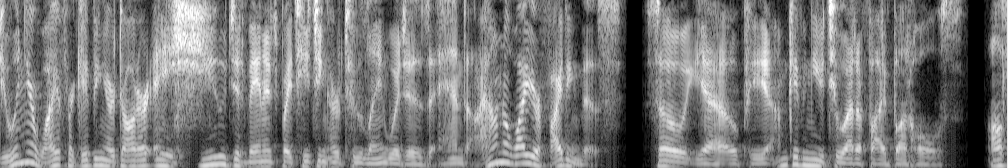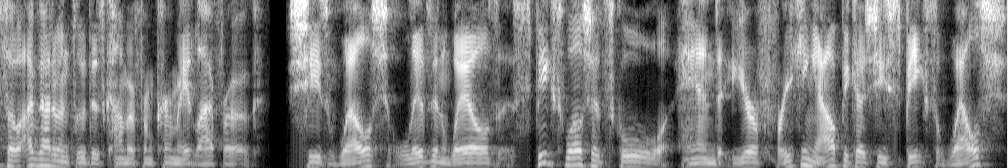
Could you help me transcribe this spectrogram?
You and your wife are giving your daughter a huge advantage by teaching her two languages, and I don't know why you're fighting this. So, yeah, OP, I'm giving you two out of five buttholes. Also, I've got to include this comment from Kermate Lafrogue. She's Welsh, lives in Wales, speaks Welsh at school, and you're freaking out because she speaks Welsh?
